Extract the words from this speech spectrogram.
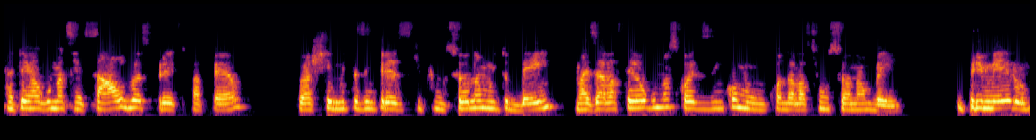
Eu tenho algumas ressalvas para esse papel. Eu acho que tem muitas empresas que funcionam muito bem, mas elas têm algumas coisas em comum quando elas funcionam bem. Primeiro,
